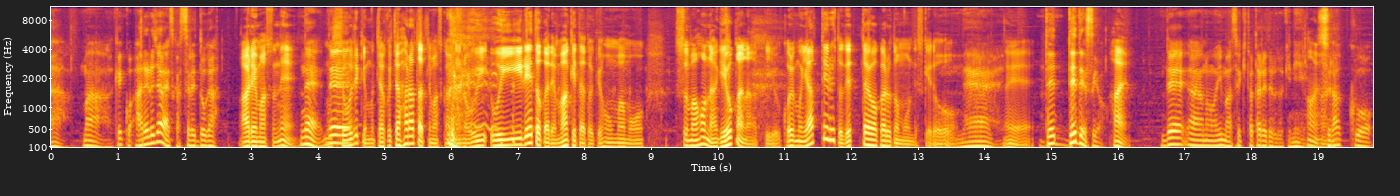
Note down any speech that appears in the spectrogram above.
えまあ結構荒れるじゃないですかスレッドが荒れますね。ねで正直むちゃくちゃ腹立ってますからね。あのウイウイイレとかで負けた時ほんまもうスマホ投げようかなっていう。これもうやってる人絶対わかると思うんですけど。ねええででですよはい。であの今席立たれてる時に、はいはいスラックを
